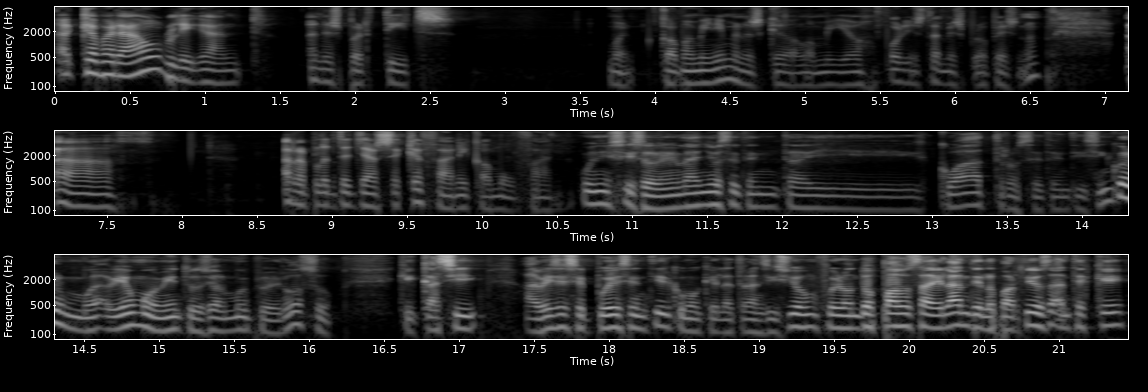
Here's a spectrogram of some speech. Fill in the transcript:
acabarà obligant en els partits bueno, com a mínim en els que millor podrien estar més propers, no? Uh, a replantejar-se què fan i com ho fan. Un inciso, en el año 74, 75 era un- había un movimiento social muy poderoso, que casi a veces se puede sentir como que la transición fueron dos pasos adelante los partidos antes que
